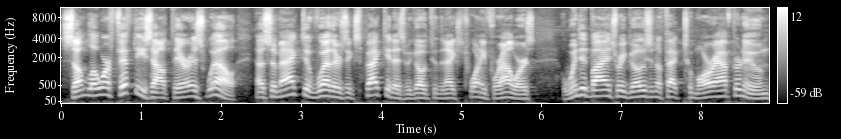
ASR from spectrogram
some lower 50s out there as well. Now, some active weather is expected as we go through the next 24 hours. A wind advisory goes in effect tomorrow afternoon,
